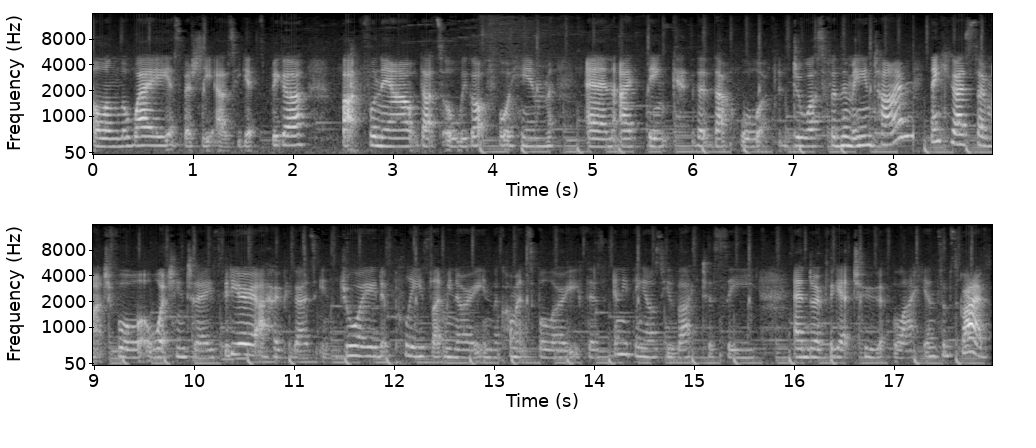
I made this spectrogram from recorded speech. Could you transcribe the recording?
along the way, especially as he gets bigger. But for now, that's all we got for him and I think that that will do us for the meantime. Thank you guys so much for watching today's video. I hope you guys enjoyed. Please let me know in the comments below if there's anything else you'd like to see and don't forget to like and subscribe.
